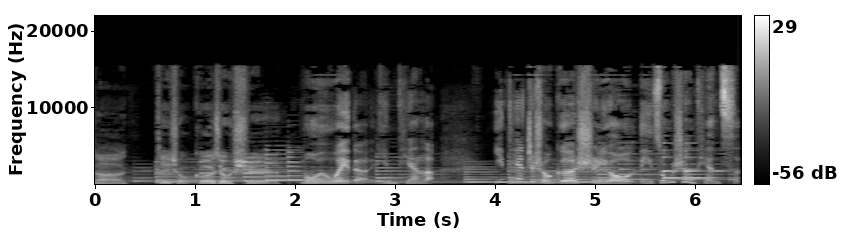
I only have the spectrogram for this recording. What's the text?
那。这首歌就是莫文蔚的《阴天》了，《阴天》这首歌是由李宗盛填词，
